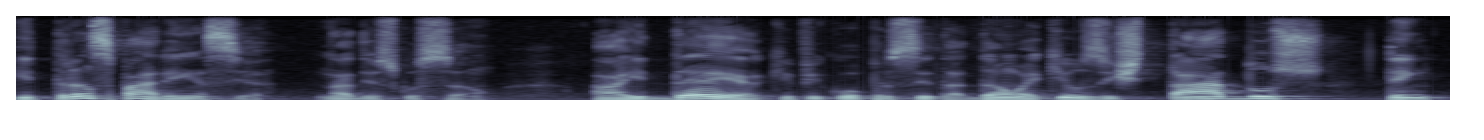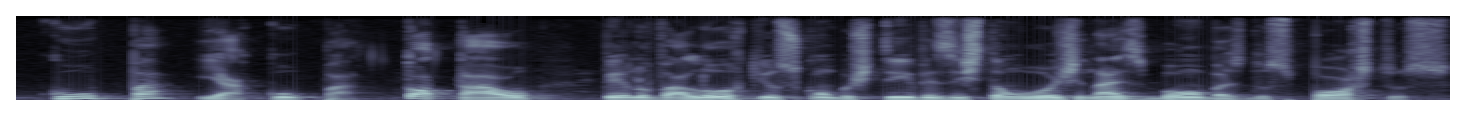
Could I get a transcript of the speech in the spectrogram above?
e transparência na discussão. A ideia que ficou para o cidadão é que os estados têm culpa e a culpa total pelo valor que os combustíveis estão hoje nas bombas dos postos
